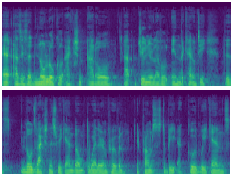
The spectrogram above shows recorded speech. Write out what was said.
Uh, as I said, no local action at all at junior level in the county. There's loads of action this weekend, though, with the weather improving. It promises to be a good weekend's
